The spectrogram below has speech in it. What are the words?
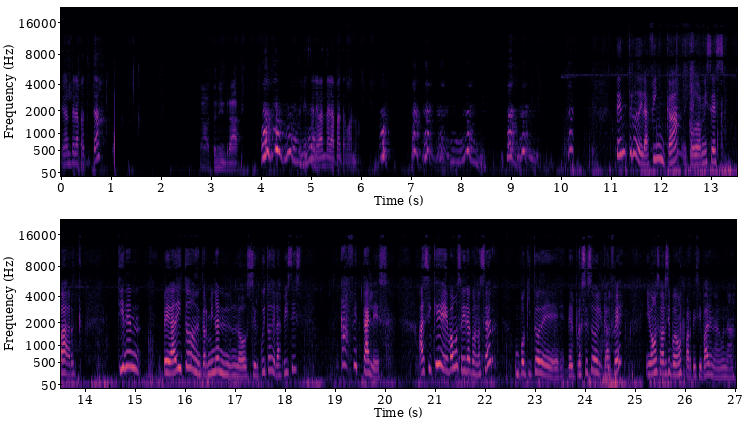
Levanta la patita. No, Tony un crack. Tony hasta levanta la pata cuando. Dentro de la finca de Codornices Park tienen pegadito donde terminan los circuitos de las bicis cafetales. Así que vamos a ir a conocer un poquito de- del proceso del café y vamos a ver si podemos participar en alguna.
